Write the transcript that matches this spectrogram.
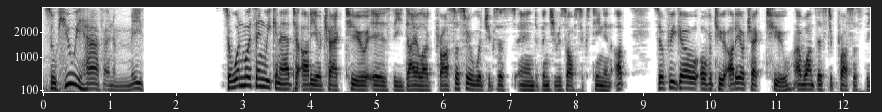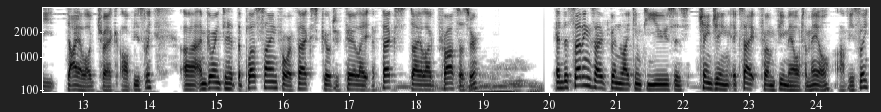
So here we have an amazing so one more thing we can add to Audio Track 2 is the dialogue processor, which exists in DaVinci Resolve 16 and up. So if we go over to Audio Track 2, I want this to process the dialogue track, obviously. Uh, I'm going to hit the plus sign for effects, go to Fairlight Effects, Dialogue Processor. And the settings I've been liking to use is changing Excite from female to male, obviously,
